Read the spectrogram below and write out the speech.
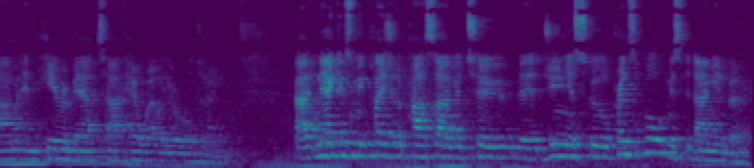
um, and hear about uh, how well you're all doing. Uh, now gives me pleasure to pass over to the junior school principal, Mr Damien Burke.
